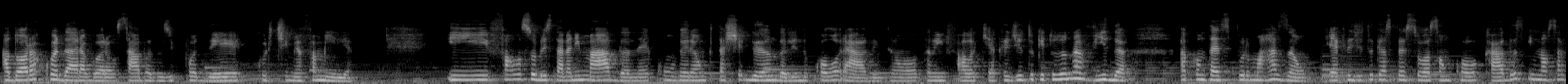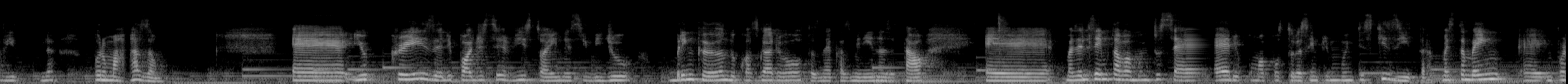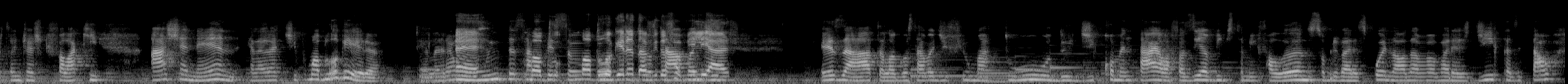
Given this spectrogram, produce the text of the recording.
Adoro acordar agora aos sábados e poder curtir minha família. e fala sobre estar animada, né, com o verão que está chegando ali no Colorado. Então, ela também fala que acredito que tudo na vida acontece por uma razão e acredito que as pessoas são colocadas em nossa vida por uma razão. É, e o Chris, ele pode ser visto aí nesse vídeo brincando com as garotas, né, com as meninas e tal. É, mas ele sempre estava muito sério, com uma postura sempre muito esquisita. Mas também é importante, acho que, falar que a Shannon, ela era tipo uma blogueira. Ela era é, muito essa uma, pessoa. Uma blogueira da vida familiar. De... Exato, ela gostava de filmar tudo e de comentar. Ela fazia vídeos também falando sobre várias coisas, ela dava várias dicas e tal.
